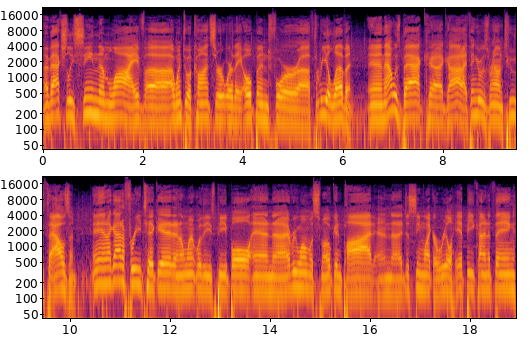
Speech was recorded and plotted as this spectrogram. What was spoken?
I've actually seen them live. Uh, I went to a concert where they opened for uh, 311, and that was back, uh, God, I think it was around 2000. And I got a free ticket, and I went with these people, and uh, everyone was smoking pot, and uh, it just seemed like a real hippie kind of thing.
